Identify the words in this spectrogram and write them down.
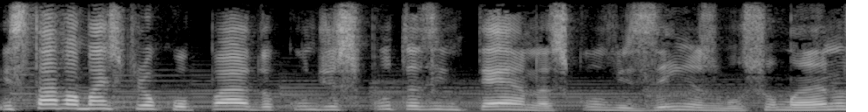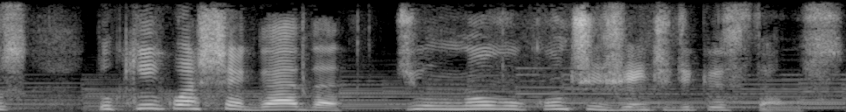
estava mais preocupado com disputas internas com vizinhos muçulmanos do que com a chegada de um novo contingente de cristãos.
